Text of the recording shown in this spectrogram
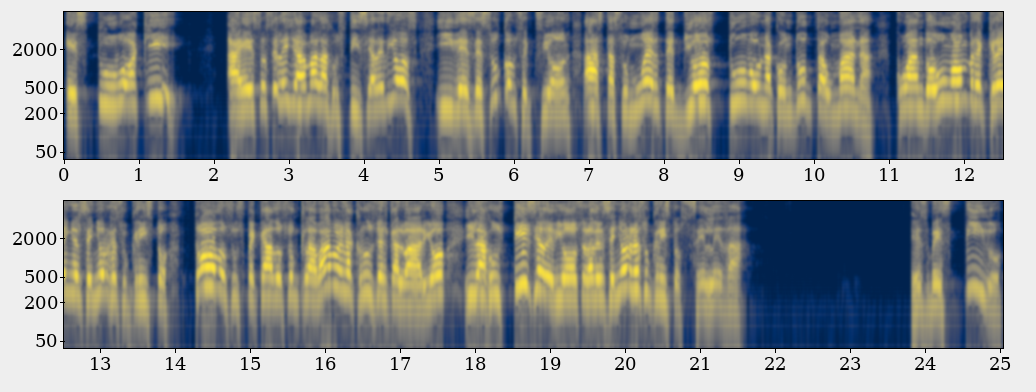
estuvo aquí a eso se le llama la justicia de Dios. Y desde su concepción hasta su muerte, Dios tuvo una conducta humana. Cuando un hombre cree en el Señor Jesucristo, todos sus pecados son clavados en la cruz del Calvario y la justicia de Dios, la del Señor Jesucristo, se le da. Es vestido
